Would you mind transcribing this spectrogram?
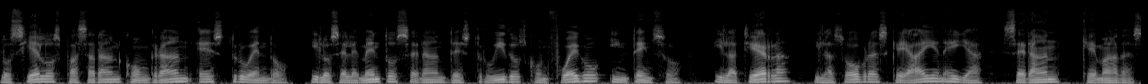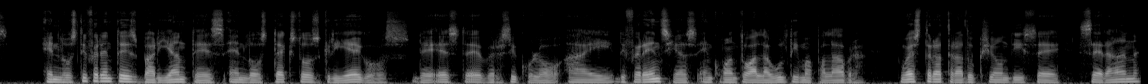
los cielos pasarán con gran estruendo, y los elementos serán destruidos con fuego intenso, y la tierra y las obras que hay en ella serán quemadas. En los diferentes variantes en los textos griegos de este versículo hay diferencias en cuanto a la última palabra. Nuestra traducción dice serán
